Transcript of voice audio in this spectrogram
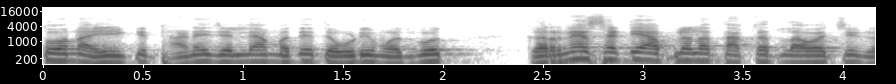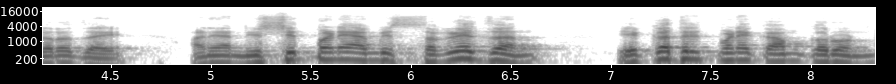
तो नाही की ठाणे जिल्ह्यामध्ये तेवढी मजबूत करण्यासाठी आपल्याला ताकद लावायची गरज आहे. आणि निश्चितपणे आम्ही सगळेजण एकत्रितपणे काम करून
